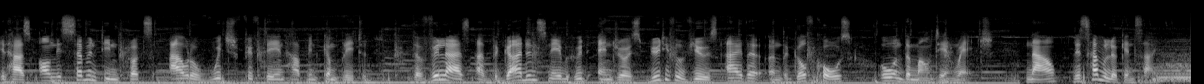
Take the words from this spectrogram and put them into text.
it has only 17 plots out of which 15 have been completed. The villas at the Gardens neighborhood enjoys beautiful views either on the golf course or on the mountain range. Now let's have a look inside.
